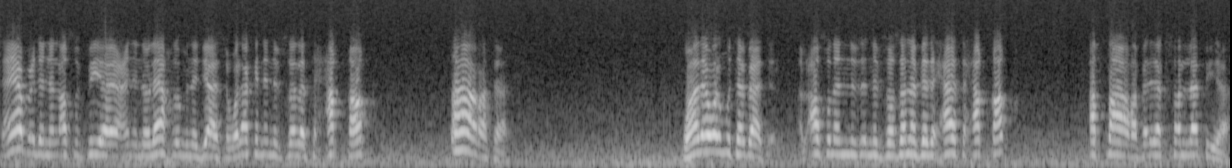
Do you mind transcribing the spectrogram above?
لا يبعد أن الأصل فيها يعني أنه لا يخلو من نجاسة ولكن النبي صلى الله عليه وسلم تحقق طهارته. وهذا هو المتبادر الأصل أن النبي صلى الله عليه وسلم في هذه الحالة تحقق الطهارة فلذلك صلى فيها.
